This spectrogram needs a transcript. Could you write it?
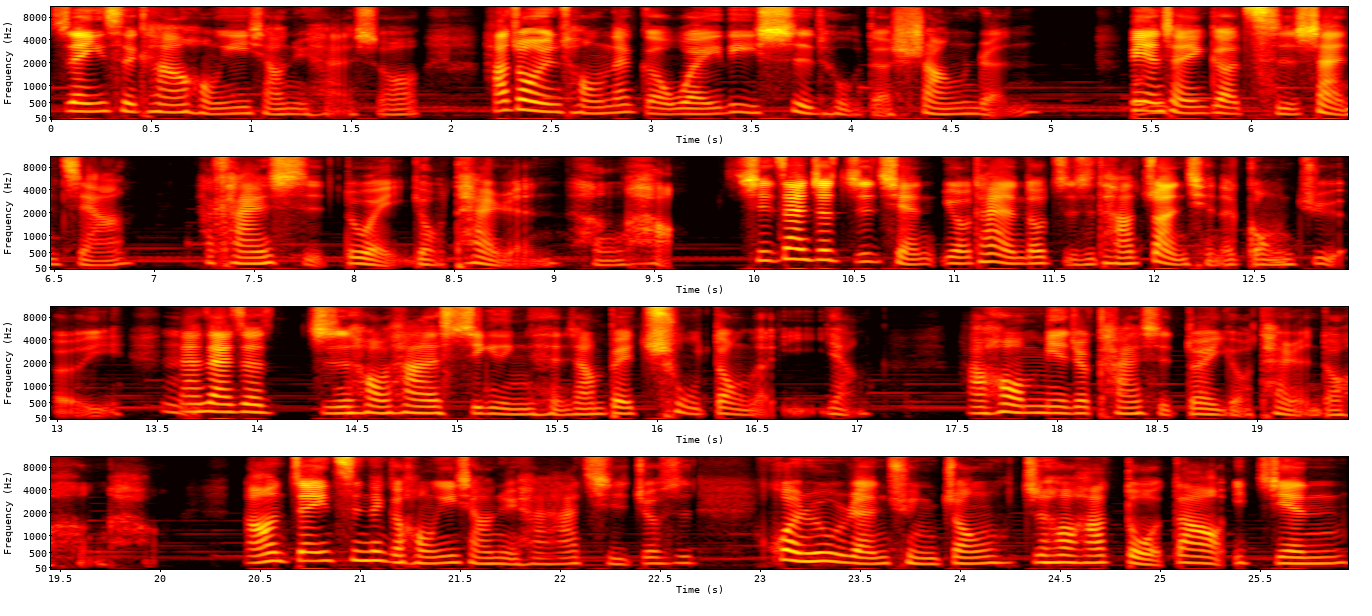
这一次看到红衣小女孩的时候，她终于从那个唯利是图的商人变成一个慈善家，她开始对犹太人很好。其实在这之前，犹太人都只是他赚钱的工具而已。嗯、但在这之后，他的心灵很像被触动了一样，他后面就开始对犹太人都很好。然后这一次，那个红衣小女孩，她其实就是混入人群中之后，她躲到一间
